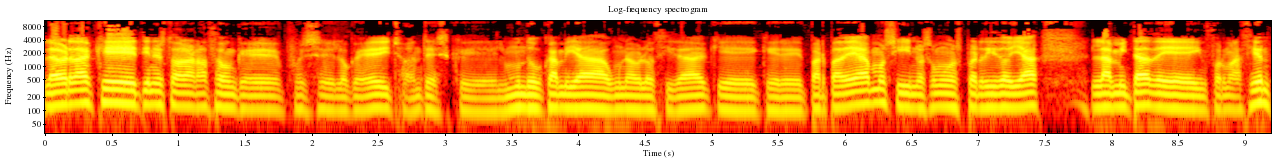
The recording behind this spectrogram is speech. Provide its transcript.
La verdad que tienes toda la razón, que pues eh, lo que he dicho antes, que el mundo cambia a una velocidad que, que, parpadeamos y nos hemos perdido ya la mitad de información.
